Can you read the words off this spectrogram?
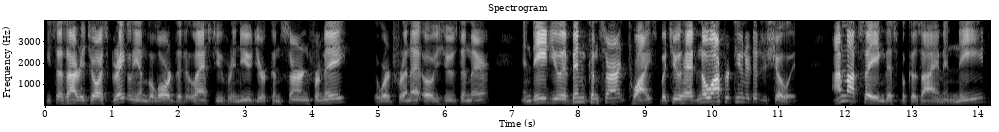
He says, I rejoice greatly in the Lord that at last you've renewed your concern for me. The word phroneo is used in there. Indeed, you have been concerned twice, but you had no opportunity to show it. I'm not saying this because I am in need,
